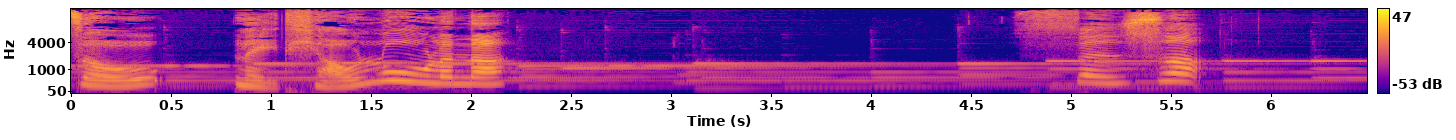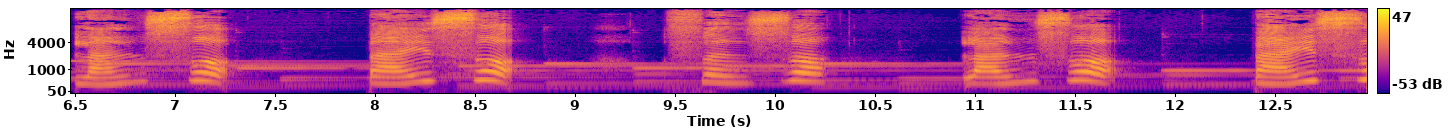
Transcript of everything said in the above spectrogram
走哪条路了呢？粉色、蓝色、白色，粉色、蓝色。白色，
